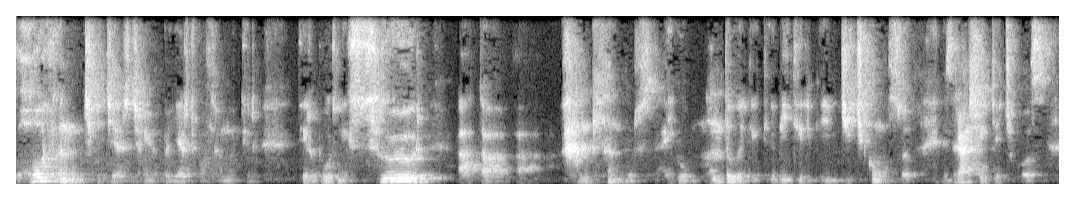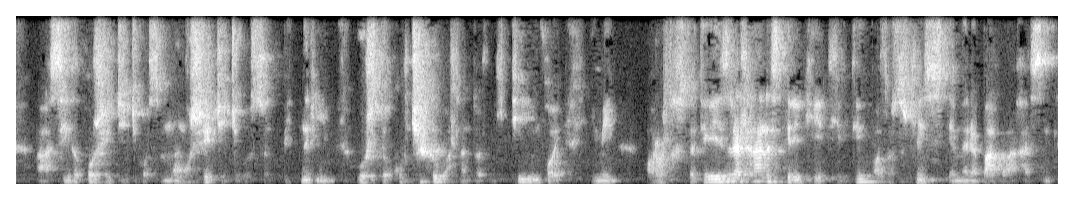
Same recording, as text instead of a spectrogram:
хуулган ч гэж ярьж байгаа юм ярьж болох юм уу тэр тэр бүр нэг суур одоо хандлах нь бүр айгүй мундаг байдаг. Тэгээ би тэр ийм жижигхэн улсууд Израиль шиг жижиг улс Сингапур шиг жижиг болсон, Монгол шиг жижиг болсон нар ийм өөрсдөө хүчрэх болоход бол нэг тийм гоё юмыг оруулах хэрэгтэй. Тэгээ Израиль хаанаас тэрийг хийдэг тийм боловсролын системээрээ баг байхаас нь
